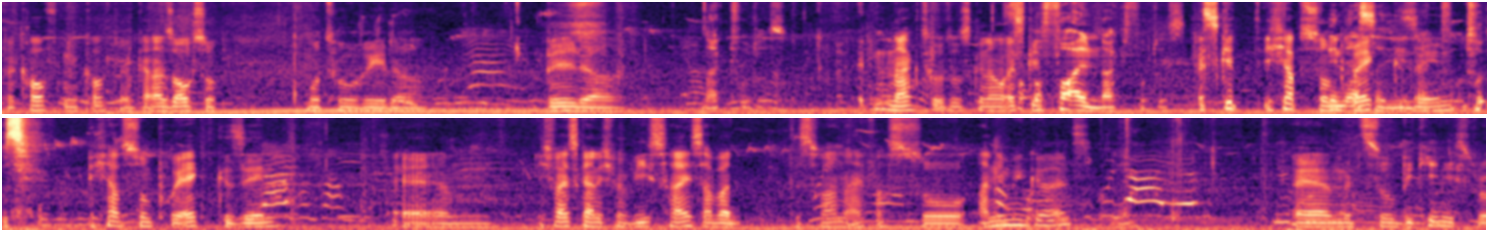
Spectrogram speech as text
verkauft und gekauft werden kann. Also auch so Motorräder, Bilder, Nacktfotos. Nacktfotos, genau. Es Vor, gibt, vor allem Nacktfotos. es gibt ich habe so ein In Projekt gesehen. Nacktfotos. Ich habe so ein Projekt gesehen. Ähm, ich weiß gar nicht mehr, wie es heißt, aber das waren einfach so Anime-Girls äh, mit so Bikinis, Bro.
